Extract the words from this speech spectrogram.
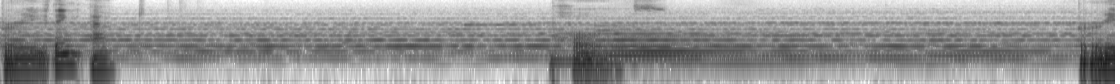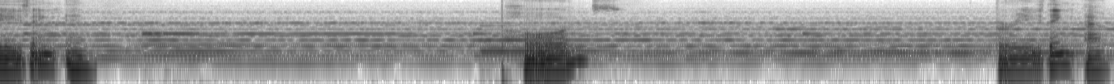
Breathing out. pause. Breathing in. Pause. Breathing out.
